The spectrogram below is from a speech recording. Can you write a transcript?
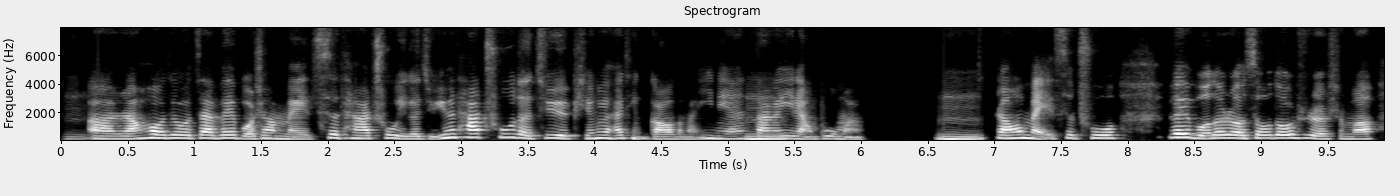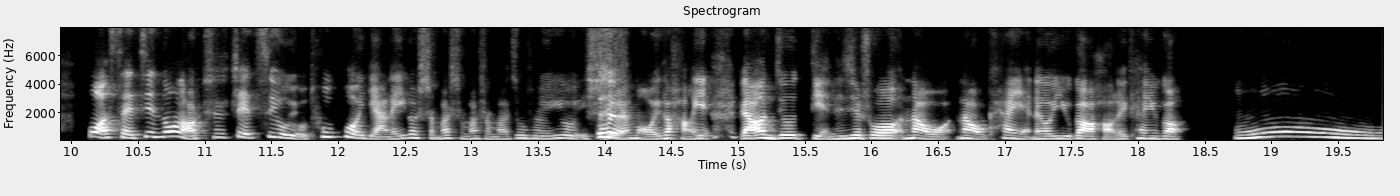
嗯啊、然后就在微博上，每次他出一个剧，因为他出的剧频率还挺高的嘛，一年大概嗯一两部嘛。嗯，然后每次出微博的热搜都是什么？哇塞，靳东老师这次又有突破，演了一个什么什么什么，就是又饰演某一个行业。然后你就点进去说，那我那我看一眼那个预告好了，一看预告，哦，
